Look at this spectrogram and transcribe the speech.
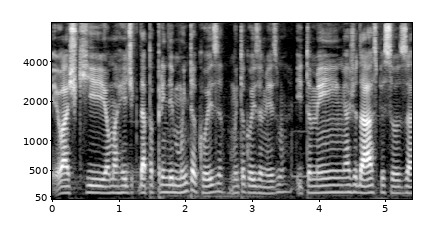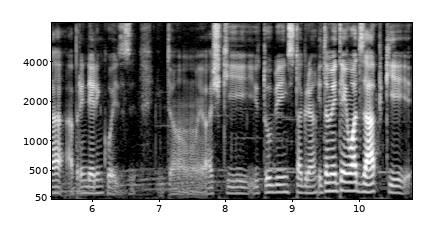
eu acho que é uma rede que dá para aprender muita coisa, muita coisa mesmo, e também ajudar as pessoas a aprenderem coisas. Então, eu acho que YouTube Instagram. E também tem o WhatsApp, que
